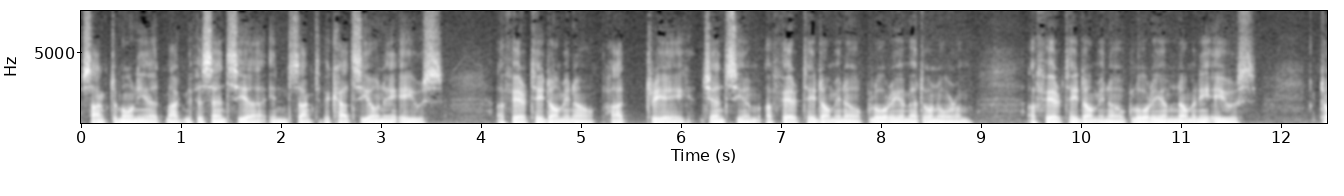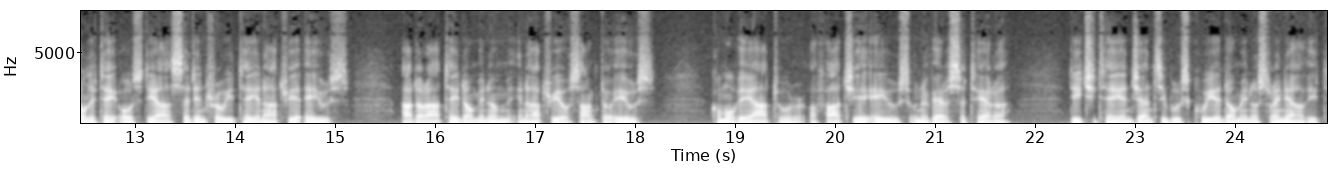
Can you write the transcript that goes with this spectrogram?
sanctimonia et magnificentia in sanctificatione eius, Afferte Domino patriae gentium, afferte Domino gloriam et honorum, afferte Domino gloriam nomini eius, tolite ostia sed introite in atria eius, adorate Dominum in atrio sancto eius, commoveatur a facie eius universa terra, dicite in gentibus quia Dominus regnavit,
